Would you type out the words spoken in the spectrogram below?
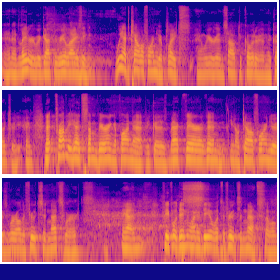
And then later we got to realizing we had California plates and we were in South Dakota in the country. And that probably had some bearing upon that because back there, then, you know, California is where all the fruits and nuts were. and people didn't want to deal with the fruits and nuts, so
